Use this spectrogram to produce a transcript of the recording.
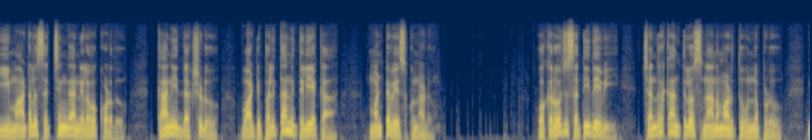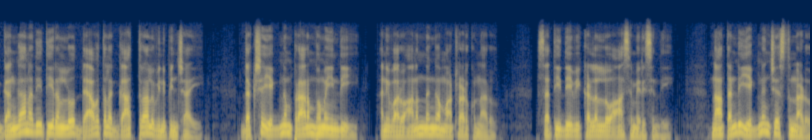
ఈ మాటలు సత్యంగా నిలవకూడదు. కాని దక్షుడు వాటి ఫలితాన్ని తెలియక మంట వేసుకున్నాడు. ఒకరోజు సతీదేవి చంద్రకాంతిలో స్నానమాడుతూ ఉన్నప్పుడు గంగానదీ తీరంలో దేవతల గాత్రాలు వినిపించాయి. దక్ష యజ్ఞం ప్రారంభమైంది అని వారు ఆనందంగా మాట్లాడుకున్నారు. సతీదేవి కళ్ళల్లో ఆశ మెరిసింది. నా తండ్రి యజ్ఞం చేస్తున్నాడు.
